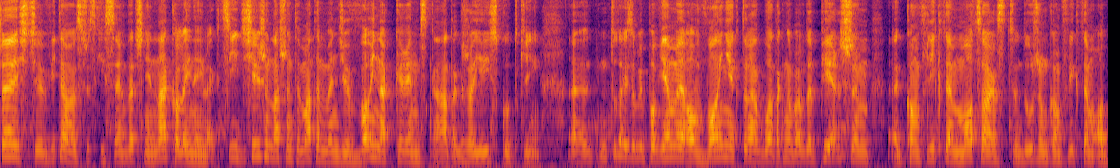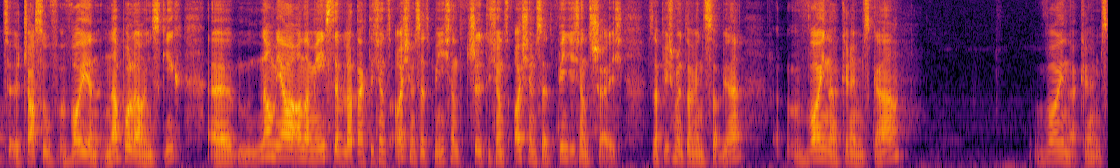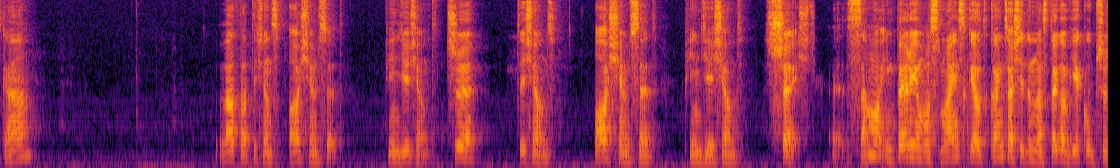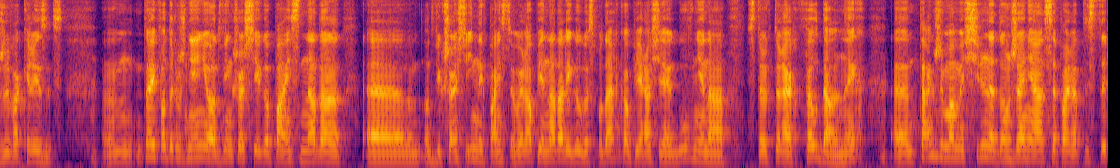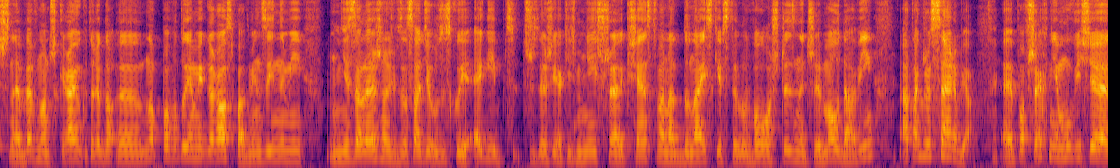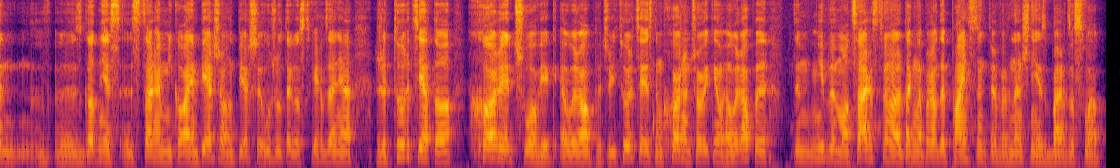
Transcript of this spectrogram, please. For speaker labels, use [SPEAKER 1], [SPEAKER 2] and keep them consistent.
[SPEAKER 1] Cześć, witam was wszystkich serdecznie na kolejnej lekcji. Dzisiejszym naszym tematem będzie wojna krymska, a także jej skutki. E, tutaj sobie powiemy o wojnie, która była tak naprawdę pierwszym e, konfliktem mocarstw, dużym konfliktem od czasów wojen napoleońskich. E, no, miała ona miejsce w latach 1853-1856. Zapiszmy to więc sobie. Wojna krymska. Wojna krymska. Lata 1853 1856 Samo Imperium Osmańskie od końca XVII wieku przeżywa kryzys. Tutaj w odróżnieniu od większości jego państw nadal, od większości innych państw w Europie, nadal jego gospodarka opiera się głównie na strukturach feudalnych. Także mamy silne dążenia separatystyczne wewnątrz kraju, które do, no, powodują jego rozpad. Między innymi niezależność w zasadzie uzyskuje Egipt, czy też jakieś mniejsze księstwa naddunajskie w stylu Wołoszczyzny czy Mołdawii, a także Serbia. E, powszechnie mówi się, zgodnie z, z carem Mikołajem I, on pierwszy użył tego stwierdzenia, że Turcja to chory człowiek Europy, czyli Turcja jest tym chorym człowiekiem Europy, tym niby mocarstwem, ale tak naprawdę państwem, które wewnętrznie jest bardzo słabe.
